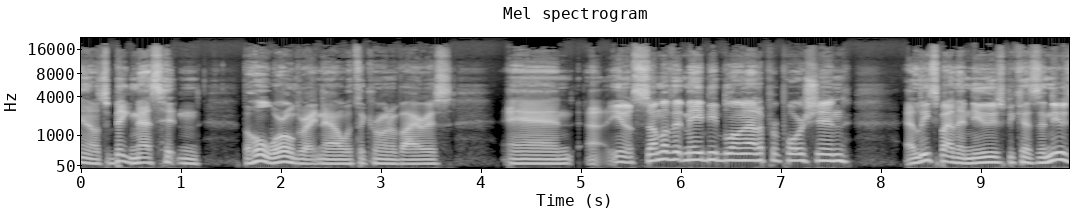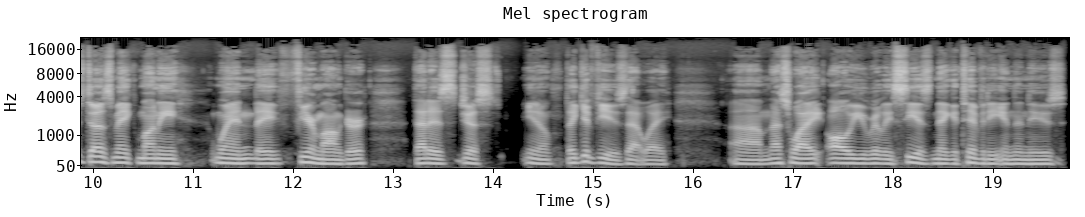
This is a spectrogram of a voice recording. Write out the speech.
you know it's a big mess hitting the whole world right now with the coronavirus, and uh, you know some of it may be blown out of proportion at least by the news, because the news does make money when they fearmonger. That is just, you know, they get views that way. Um, that's why all you really see is negativity in the news.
